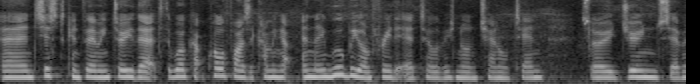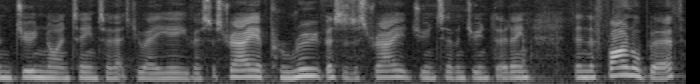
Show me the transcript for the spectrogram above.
And just confirming too that the World Cup qualifiers are coming up and they will be on free to air television on Channel 10. So June 7, June 19, so that's UAE versus Australia, Peru versus Australia, June 7, June 13. Then the final berth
